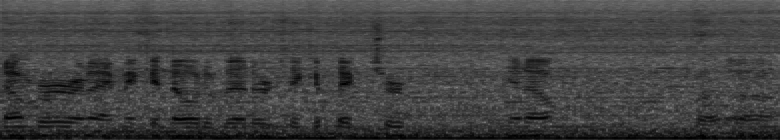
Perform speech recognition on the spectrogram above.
number and I make a note of it or take a picture you know? But um,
